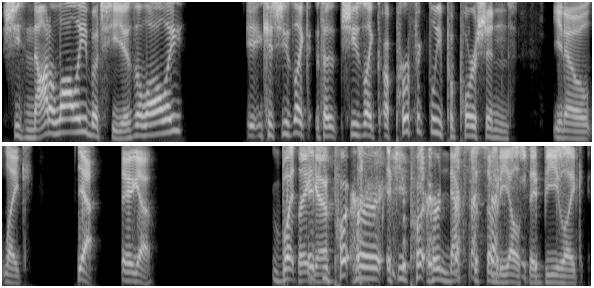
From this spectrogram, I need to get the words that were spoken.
she's not a loli, but she is a loli because she's like the she's like a perfectly proportioned, you know, like yeah, there you go. But There you if go. you put her if you put her next to somebody else, they'd be like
